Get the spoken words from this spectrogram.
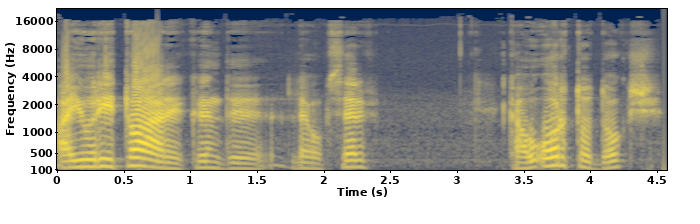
aiuritoare când le observi, ca ortodoxi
